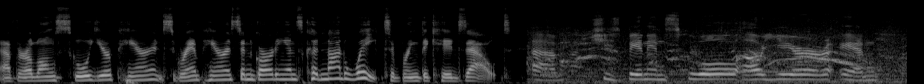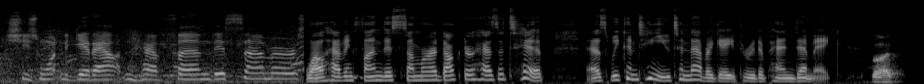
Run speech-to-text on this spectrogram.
After a long school year, parents, grandparents, and guardians could not wait to bring the kids out. Um, she's been in school all year and she's wanting to get out and have fun this summer. While having fun this summer, a doctor has a tip as we continue to navigate through the pandemic. But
